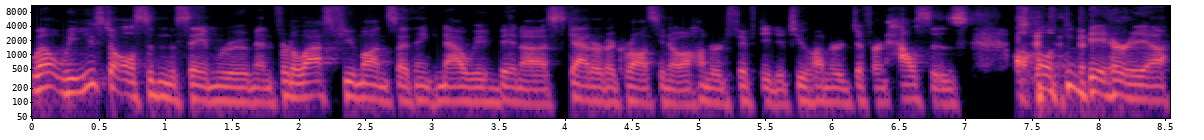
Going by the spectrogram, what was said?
Well, we used to all sit in the same room, and for the last few months, I think now we've been uh, scattered across, you know, 150 to 200 different houses all in the area.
